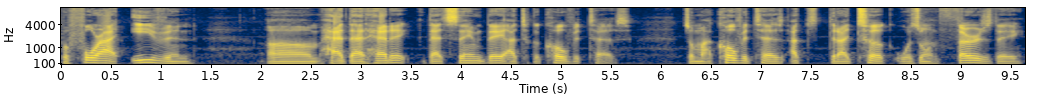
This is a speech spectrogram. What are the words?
before I even um, had that headache, that same day I took a COVID test. So my COVID test I, that I took was on Thursday.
